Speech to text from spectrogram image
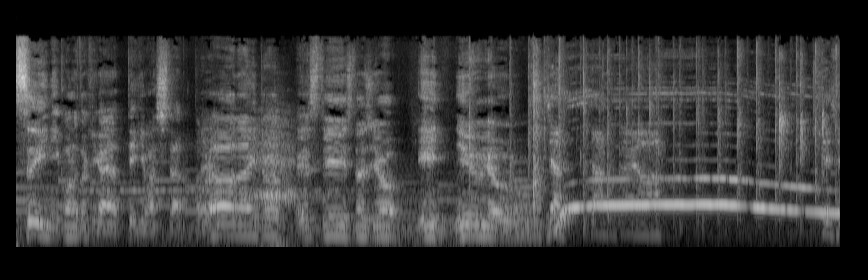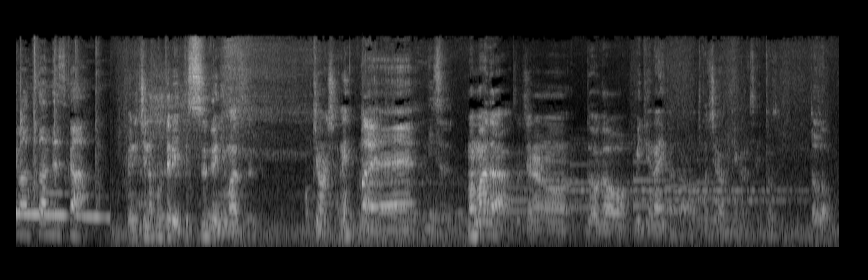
ついにこの時がやってきました。ホラーナイト ST スタジオ in ニューヨークじゃあ来たのかよ来てしまったんですか。初日のホテル行ってすぐにまず起きましたね。えー、水まあ、まだそちらの動画を見てない方はこちらを見てください。どうぞ。どうぞ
